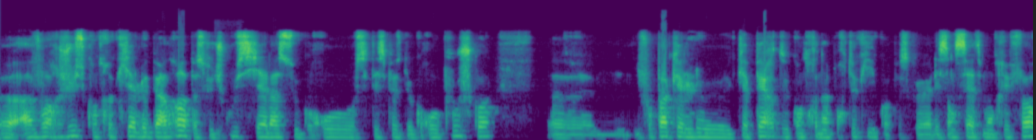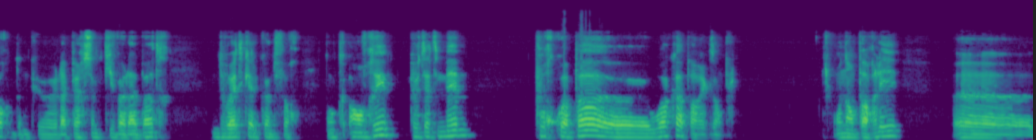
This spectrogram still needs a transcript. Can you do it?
à voir juste contre qui elle le perdra, parce que du coup, si elle a ce gros, cette espèce de gros push, quoi, il faut pas qu'elle le- qu'elle perde contre n'importe qui, quoi, parce qu'elle est censée être montrée forte, donc la personne qui va la battre doit être quelqu'un de fort. Donc en vrai, peut-être même, pourquoi pas Waka, par exemple on en parlait. Euh,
